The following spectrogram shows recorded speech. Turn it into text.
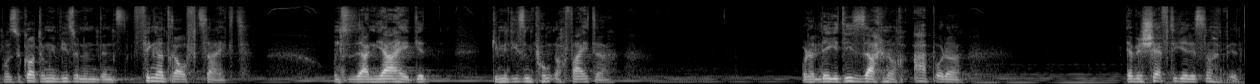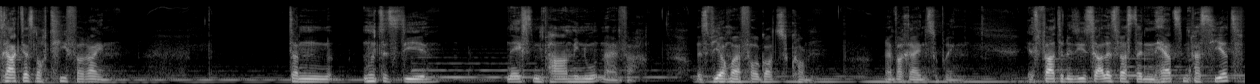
wo so Gott irgendwie wie so den, den Finger drauf zeigt und zu sagen, ja, hey, geh, geh mit diesem Punkt noch weiter. Oder lege diese Sache noch ab oder er beschäftige das noch, trag das noch tiefer rein. Dann nutze jetzt die nächsten paar Minuten einfach. Und es wie auch mal vor Gott zu kommen und einfach reinzubringen. Jetzt, Vater, du siehst alles, was deinen Herzen passiert.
